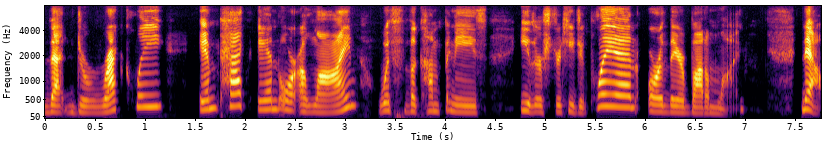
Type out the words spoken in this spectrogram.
that directly impact and or align with the company's either strategic plan or their bottom line. Now,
